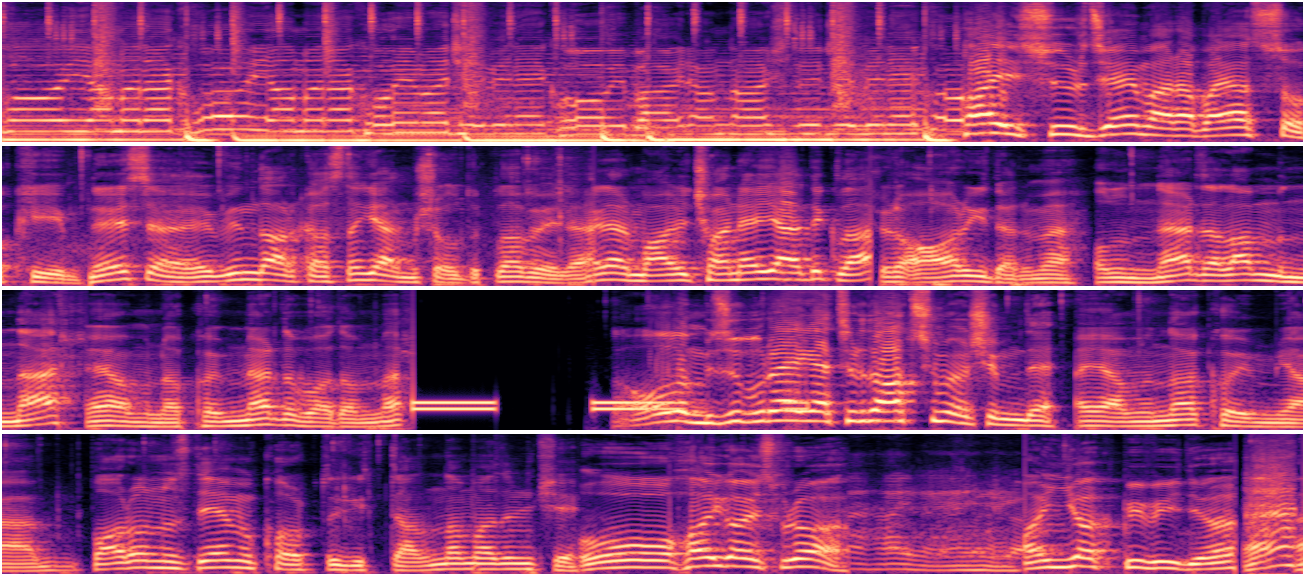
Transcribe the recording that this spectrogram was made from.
koy amına koy amına koyma cebine koy bayramda açtı cebine koy Hay süreceğim arabaya sokayım. Neyse evin de arkasına gelmiş olduk la böyle. Beyler malikaneye geldik la. Şöyle ağır gidelim he. Oğlum nerede lan bunlar? E amına koyayım nerede bu adamlar? Oğlum bizi buraya getirdi açmıyor şimdi. Ay amına koyayım ya. Baronuz diye mi korktu gitti anlamadım ki. Oo hi guys bro. Manyak bir video. He?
